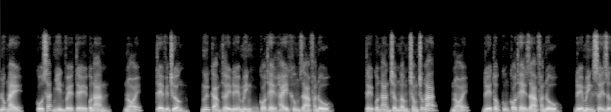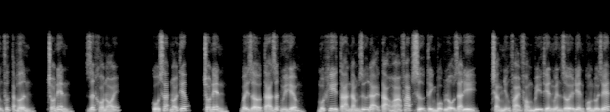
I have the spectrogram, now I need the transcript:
lúc này, cố sát nhìn về tề quân an, nói, tề viện trưởng, ngươi cảm thấy đế minh có thể hay không ra phản đồ? Tề quân an trầm ngâm trong chốc lát, nói, đế tộc cũng có thể ra phản đồ, đế minh xây dựng phức tạp hơn, cho nên, rất khó nói. Cố sát nói tiếp, cho nên, bây giờ ta rất nguy hiểm, một khi ta nắm giữ đại tạo hóa pháp sự tình bộc lộ ra đi, chẳng những phải phòng bị thiên nguyên giới điên cuồng đuổi giết,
